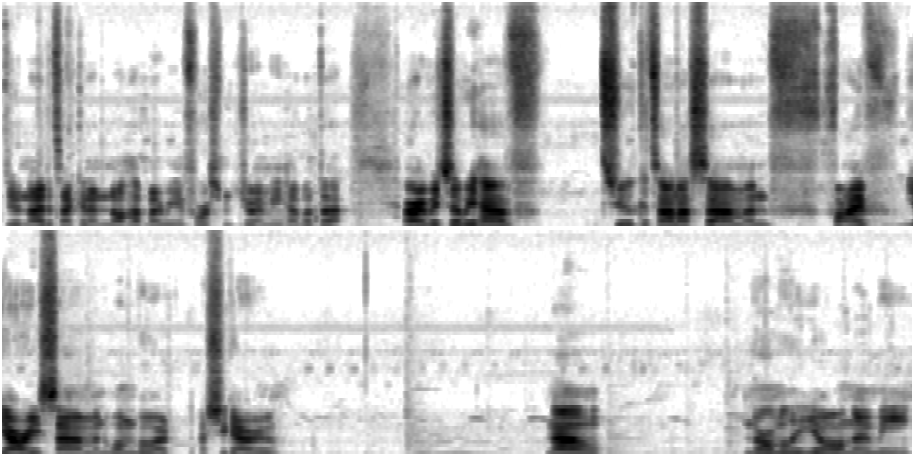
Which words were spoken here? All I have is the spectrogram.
Do a night attack and not have my reinforcements join me. How about that? Alright, so we have two Katana Sam and five Yari Sam and one Bow Ashigaru. Now, normally you all know me.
